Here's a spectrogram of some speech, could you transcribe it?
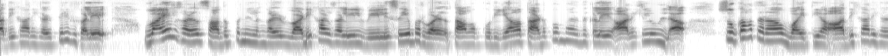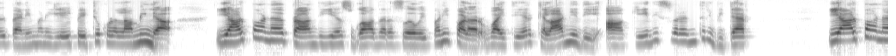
அதிகாரிகள் பிரிவுகளில் வயல்கள் சதுப்பு நிலங்கள் வடிகால்களில் வேலை செய்பவர்கள் தமக்குரிய தடுப்பு மருந்துகளை அருகிலுள்ள சுகாதார வைத்திய அதிகாரிகள் பணிமனையில் பெற்றுக்கொள்ளலாம் என யாழ்ப்பாண பிராந்திய சுகாதார சேவை பணிப்பாளர் வைத்தியர் கலாநிதி ஆ. கேதீஸ்வரன் தெரிவித்தார். யாழ்ப்பாண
